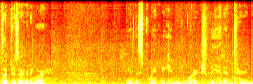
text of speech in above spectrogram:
Not play Preserve anymore. At this point, we can largely hit end turn.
